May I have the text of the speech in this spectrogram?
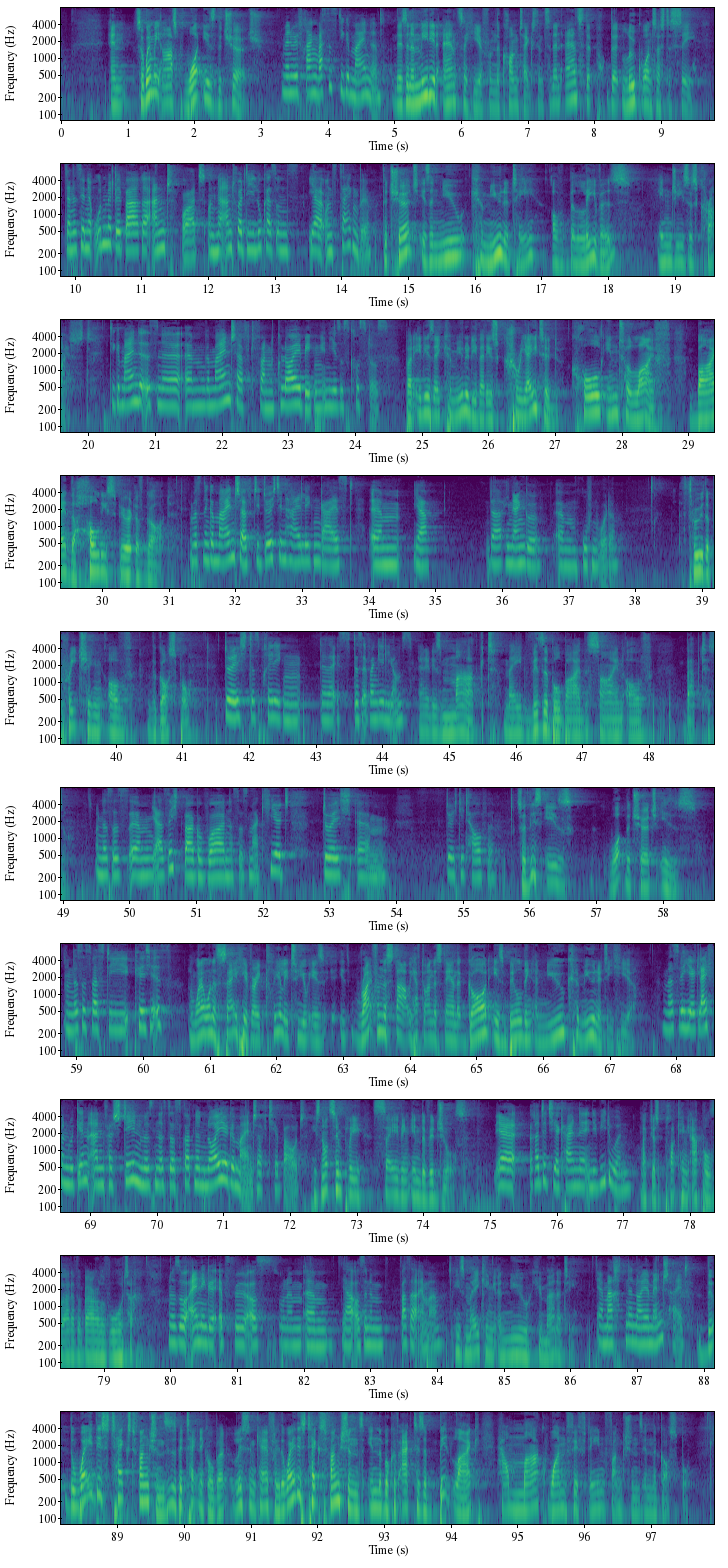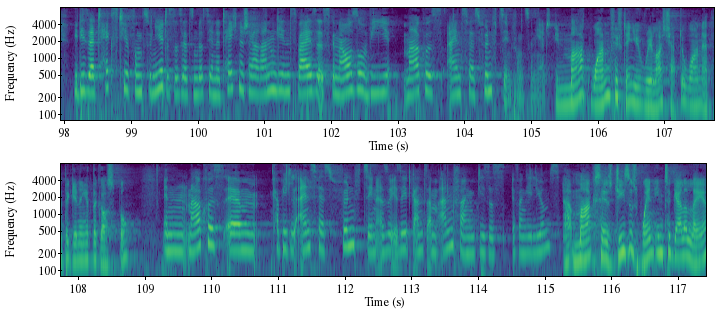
And so when we ask, what is the church? Wenn wir fragen, was ist die Gemeinde, There's an immediate answer here from the context. It's an answer that, that Luke wants us to see. dann ist hier eine unmittelbare Antwort und eine Antwort, die Lukas uns, ja, uns zeigen will. The church is a new community of believers in Jesus Christ. Die Gemeinde ist eine ähm, Gemeinschaft von Gläubigen in Jesus Christus. But it is a community that is created, called into life by the Holy Spirit of God. Aber es ist eine Gemeinschaft, die durch den Heiligen Geist ähm, ja, da hineingerufen wurde. through the preaching of the gospel. Durch das Predigen des, des Evangeliums. And it is marked, made visible by the sign of baptism. Und es ist ähm, ja, sichtbar geworden, es ist markiert durch, ähm, durch die Taufe. So, this is what the church is. Und das ist, was die Kirche ist. And what I want to say here very clearly to you is right from the start, we have to understand that God is building a new community here. Was wir hier gleich von Beginn an verstehen müssen, ist, dass Gott eine neue Gemeinschaft hier baut. He's not simply saving individuals, Er rettet hier keine Individuen, like just plucking apples out of a barrel of water. Nur so einige Äpfel aus so einem, ähm, ja, aus einem Wassereimer. He's making a new humanity. Er macht eine neue Menschheit. The, the way this text functions, this is a bit technical, but listen carefully. The way this text functions in the book of Acts is a bit like how Mark 1:15 functions in the gospel. Wie dieser Text hier funktioniert, ist das jetzt ein bisschen eine technische Herangehensweise, ist genauso wie Markus 1, Vers 15 funktioniert. In Mark 1:15, you realize chapter 1 at the beginning of the gospel, In Markus ähm, Kapitel 1, Vers 15, also ihr seht ganz am Anfang dieses Evangeliums, uh, Mark says Jesus went into Galilee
